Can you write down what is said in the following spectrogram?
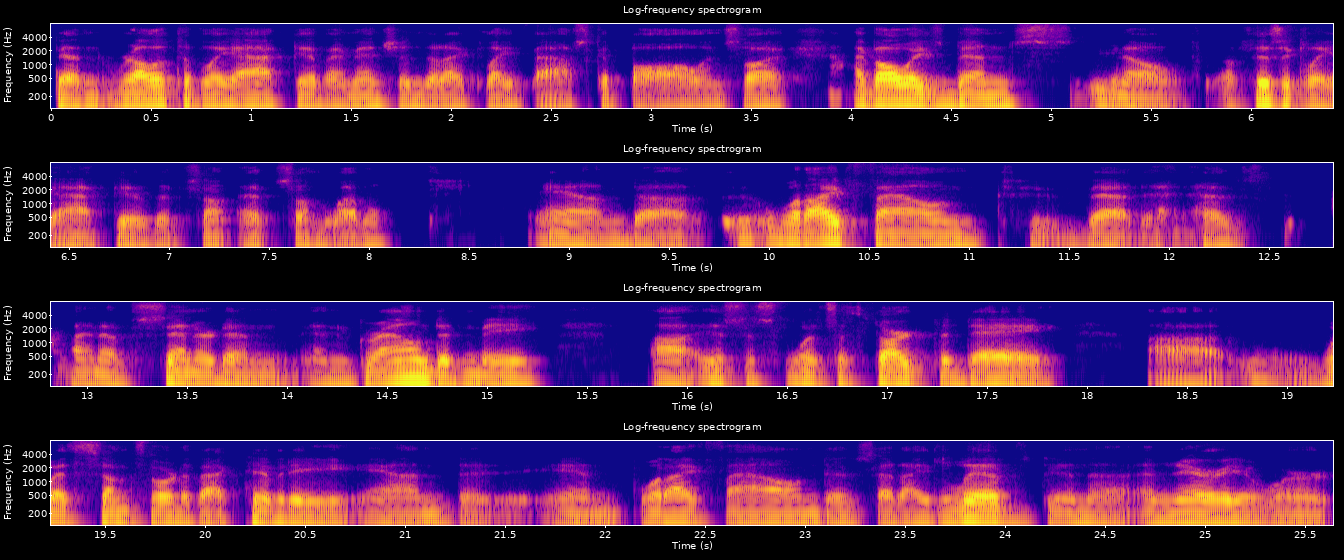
been relatively active. I mentioned that I played basketball, and so I, have always been, you know, physically active at some at some level. And uh, what I found that has kind of centered and, and grounded me uh, is just, was to start the day uh, with some sort of activity. And, and what I found is that I lived in, a, in an area where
